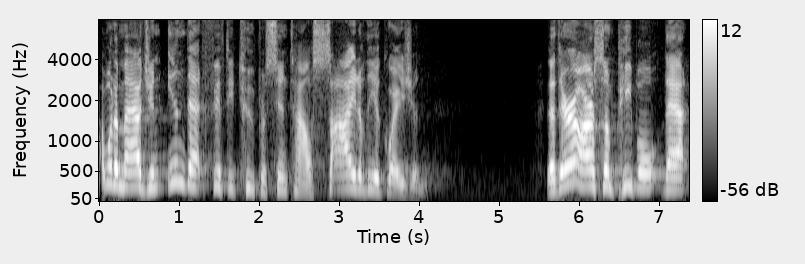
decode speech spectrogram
I would imagine in that 52 percentile side of the equation that there are some people that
